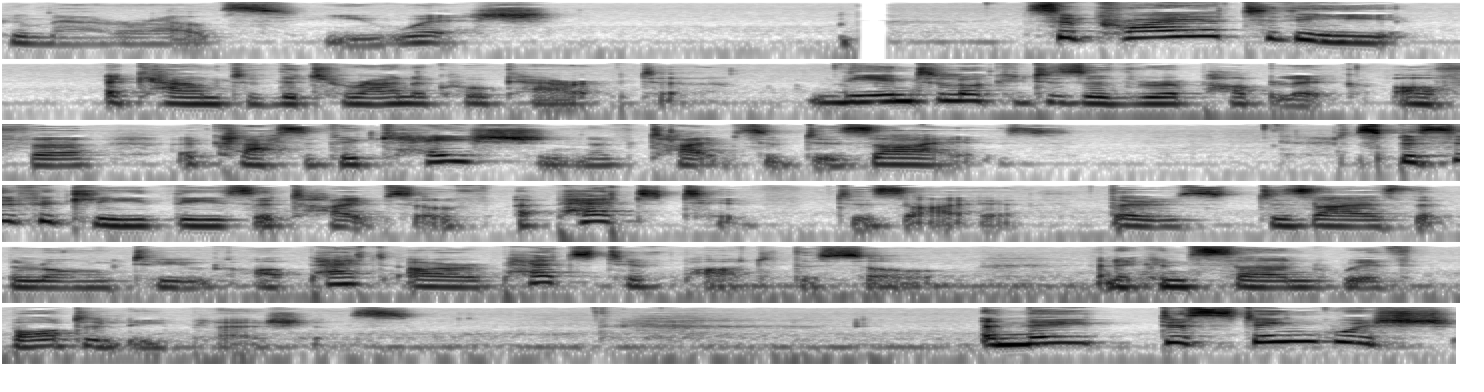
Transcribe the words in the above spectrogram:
whomever else you wish. So, prior to the account of the tyrannical character, the interlocutors of the Republic offer a classification of types of desires. Specifically, these are types of appetitive desire, those desires that belong to our, pet, our appetitive part of the soul and are concerned with bodily pleasures. And they distinguish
